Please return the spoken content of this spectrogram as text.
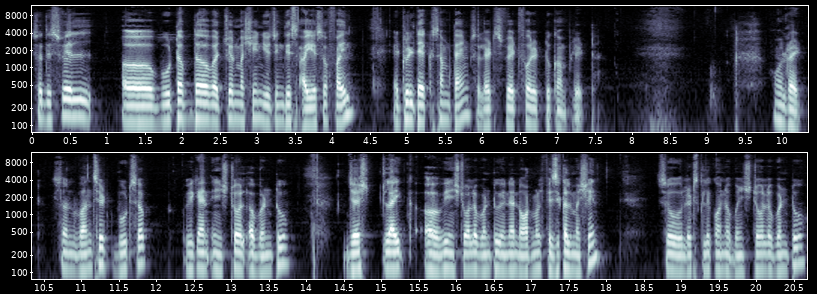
so this will uh, boot up the virtual machine using this ISO file. It will take some time so let's wait for it to complete. Alright. So once it boots up we can install Ubuntu. Just like uh, we install Ubuntu in a normal physical machine. So let's click on install Ubuntu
